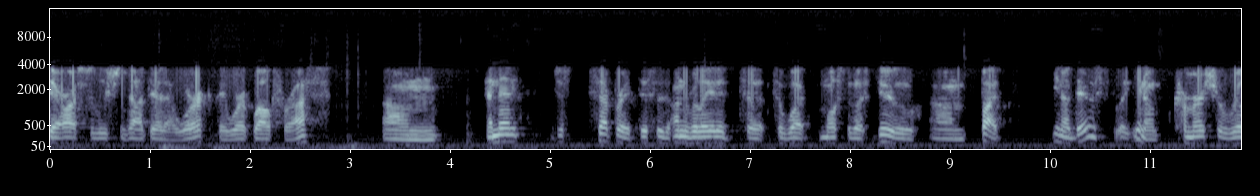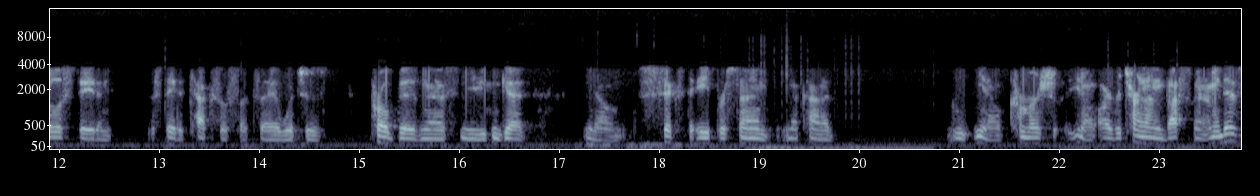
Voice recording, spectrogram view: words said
there are solutions out there that work. They work well for us. Um, and then just separate, this is unrelated to, to what most of us do. Um, but, you know, there's like, you know, commercial real estate in the state of Texas, let's say, which is pro business, you can get, you know, six to eight percent, you know, kind of, you know, commercial, you know, or return on investment. I mean, there's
